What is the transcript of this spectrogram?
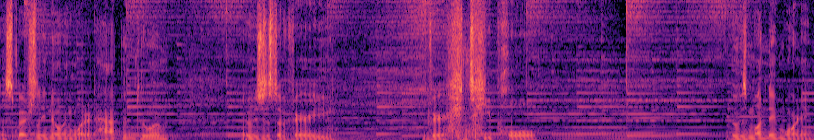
especially knowing what had happened to him, it was just a very, very deep hole. It was Monday morning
